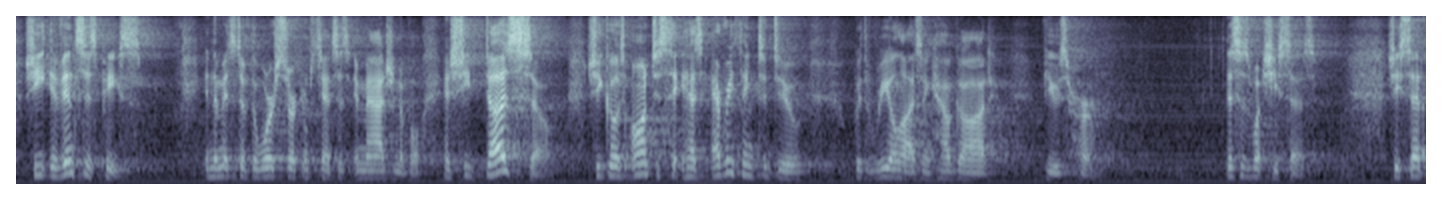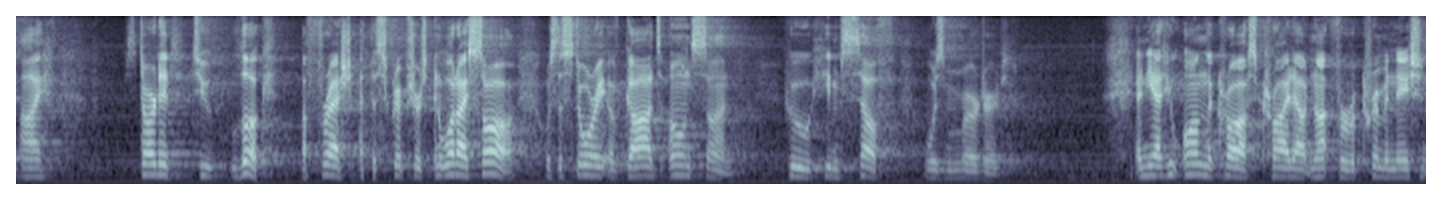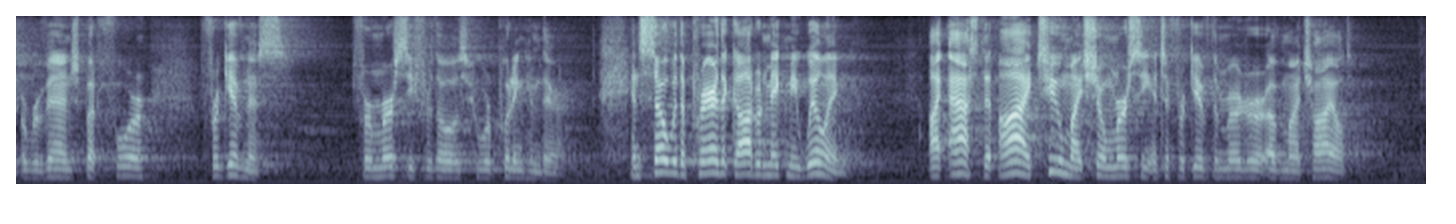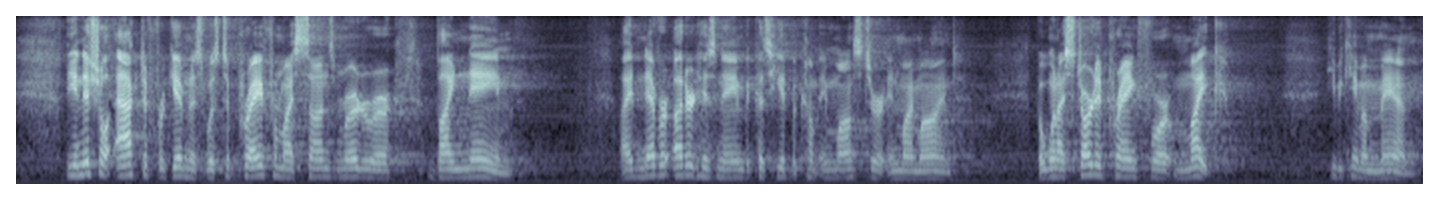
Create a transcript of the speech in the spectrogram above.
She evinces peace in the midst of the worst circumstances imaginable, and she does so. She goes on to say it has everything to do with realizing how God views her. This is what she says. She said, I started to look afresh at the scriptures, and what I saw was the story of God's own Son, who himself was murdered. And yet, who on the cross cried out not for recrimination or revenge, but for forgiveness, for mercy for those who were putting him there. And so, with a prayer that God would make me willing, I asked that I too might show mercy and to forgive the murderer of my child. The initial act of forgiveness was to pray for my son's murderer by name. I had never uttered his name because he had become a monster in my mind. But when I started praying for Mike, he became a man,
